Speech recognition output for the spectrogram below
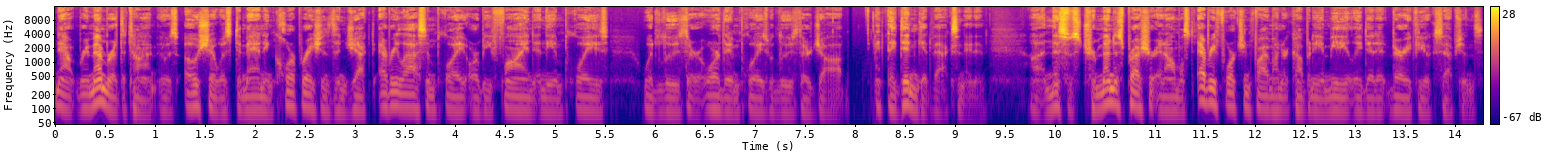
Now, remember at the time, it was OSHA was demanding corporations inject every last employee or be fined, and the employees would lose their or the employees would lose their job if they didn't get vaccinated. Uh, and this was tremendous pressure, and almost every Fortune 500 company immediately did it. Very few exceptions.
